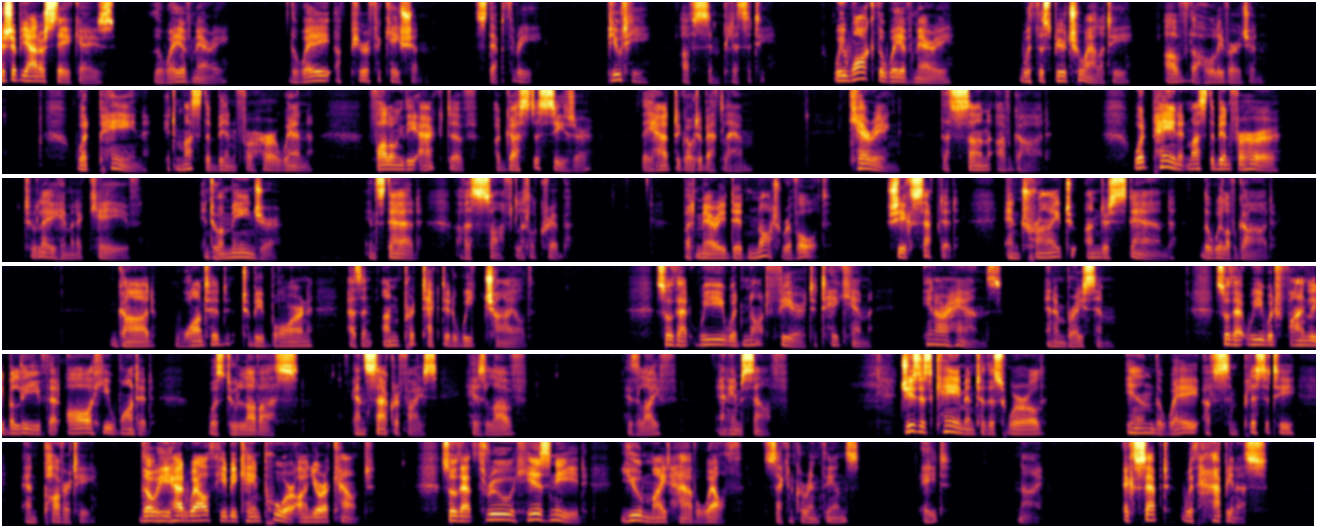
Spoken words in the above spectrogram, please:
Bishop János Székely's The Way of Mary, The Way of Purification, Step 3 Beauty of Simplicity. We walk the way of Mary with the spirituality of the Holy Virgin. What pain it must have been for her when, following the act of Augustus Caesar, they had to go to Bethlehem, carrying the Son of God. What pain it must have been for her to lay him in a cave, into a manger, instead of a soft little crib. But Mary did not revolt. She accepted and tried to understand the will of God. God wanted to be born as an unprotected, weak child, so that we would not fear to take him in our hands and embrace him, so that we would finally believe that all he wanted was to love us and sacrifice his love, his life, and himself. Jesus came into this world in the way of simplicity and poverty. Though he had wealth, he became poor on your account, so that through his need you might have wealth. 2 Corinthians 8 9. Accept with happiness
